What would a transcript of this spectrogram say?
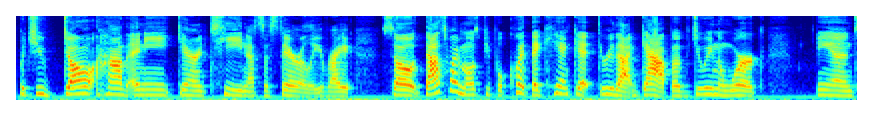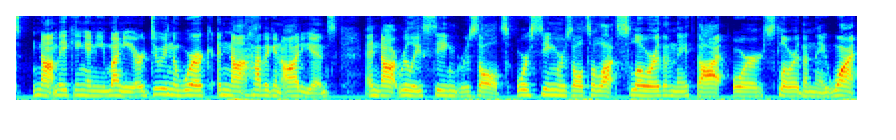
but you don't have any guarantee necessarily, right? So that's why most people quit. They can't get through that gap of doing the work and not making any money or doing the work and not having an audience and not really seeing results or seeing results a lot slower than they thought or slower than they want.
